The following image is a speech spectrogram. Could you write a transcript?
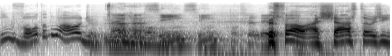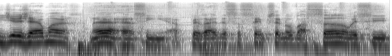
em volta do áudio. Né, sim, sim, com certeza. Pessoal, a Shasta hoje em dia já é uma, né, assim, apesar dessa sempre essa inovação, esse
